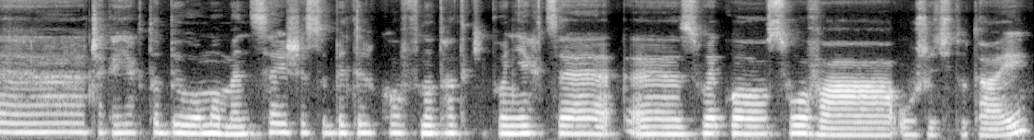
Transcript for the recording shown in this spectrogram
E, czekaj, jak to było? Moment, zajrzę sobie tylko w notatki, bo nie chcę e, złego słowa użyć tutaj.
